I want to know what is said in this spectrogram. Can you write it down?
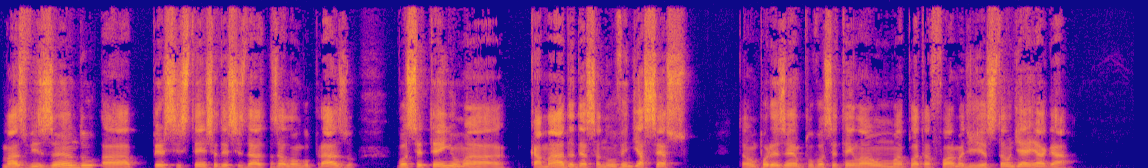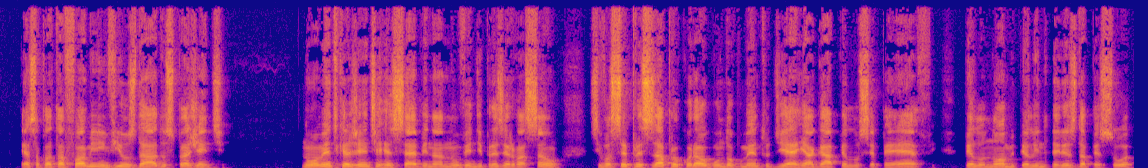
mas visando a persistência desses dados a longo prazo, você tem uma camada dessa nuvem de acesso. Então, por exemplo, você tem lá uma plataforma de gestão de RH. Essa plataforma envia os dados para a gente. No momento que a gente recebe na nuvem de preservação, se você precisar procurar algum documento de RH pelo CPF, pelo nome, pelo endereço da pessoa,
